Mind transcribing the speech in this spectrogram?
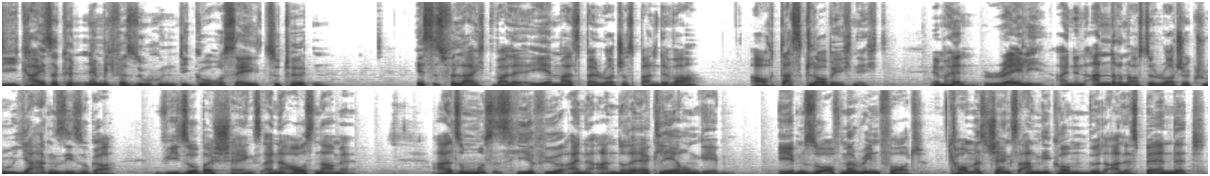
Die Kaiser könnten nämlich versuchen, die Gorosei zu töten. Ist es vielleicht, weil er ehemals bei Rogers Bande war? Auch das glaube ich nicht. Immerhin, Rayleigh, einen anderen aus der Roger Crew jagen sie sogar. Wieso bei Shanks eine Ausnahme? Also muss es hierfür eine andere Erklärung geben. Ebenso auf Marineford. Kaum ist Shanks angekommen, wird alles beendet.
